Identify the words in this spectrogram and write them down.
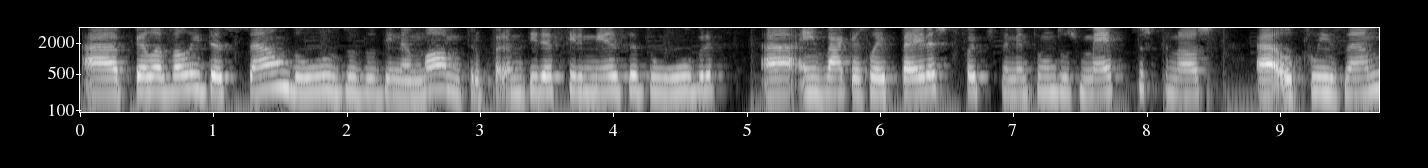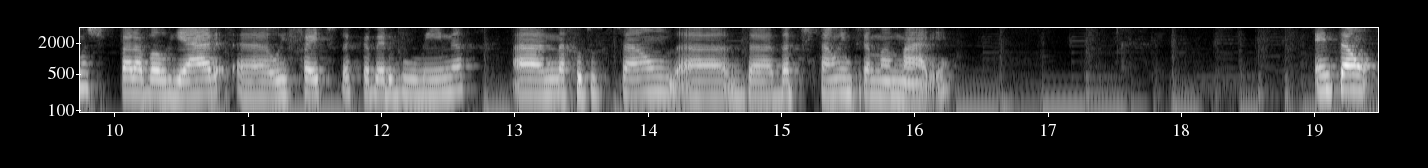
ah, pela validação do uso do dinamómetro para medir a firmeza do ubre ah, em vacas leiteiras, que foi precisamente um dos métodos que nós ah, utilizamos para avaliar o efeito da cabergolina na redução da, da, da pressão intramamária. Então,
